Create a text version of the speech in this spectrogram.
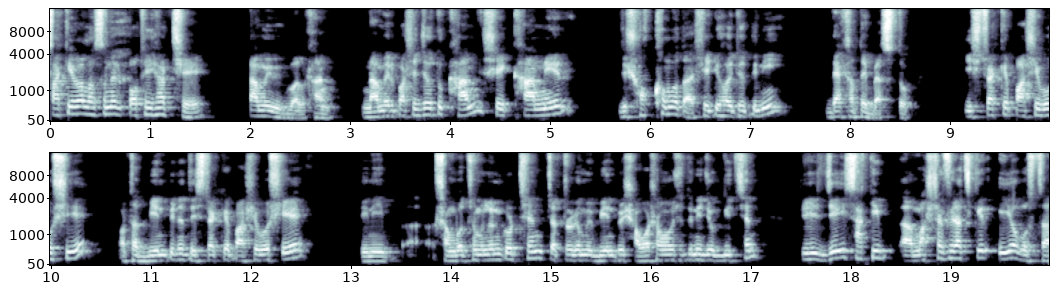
সাকিব আল হাসানের পথেই হাঁটছে তামিম ইকবাল খান। নামের পাশে যেহেতু খান, সেই খানের যে সক্ষমতা, সেটি হয়তো তিনি দেখাতে ব্যস্ত। ইশরাককে পাশে বসিয়ে, অর্থাৎ বিএনপি নেতা ইশরাককে পাশে বসিয়ে তিনি সংবাদ সম্মেলন করছেন, চট্টগ্রামে বিএনপির সভা সমাবেশে তিনি যোগ দিচ্ছেন। যেই সাকিব মাশরাফির আজকের এই অবস্থা,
